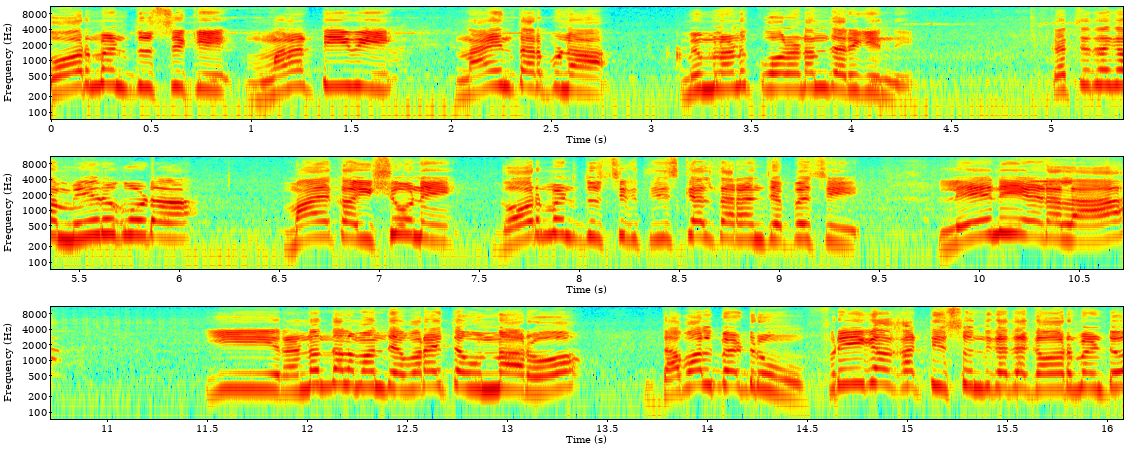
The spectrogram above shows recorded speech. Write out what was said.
గవర్నమెంట్ దృష్టికి మన టీవీ నైన్ తరపున మిమ్మల్ని కోరడం జరిగింది. ఖచ్చితంగా మీరు కూడా మా యొక్క ఇష్యూని గవర్నమెంట్ దృష్టికి తీసుకెళ్తారని చెప్పేసి లేని ఎడల ఈ రెండు వందల మంది ఎవరైతే ఉన్నారో డబల్ బెడ్రూమ్ ఫ్రీగా కట్టిస్తుంది కదా గవర్నమెంట్.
